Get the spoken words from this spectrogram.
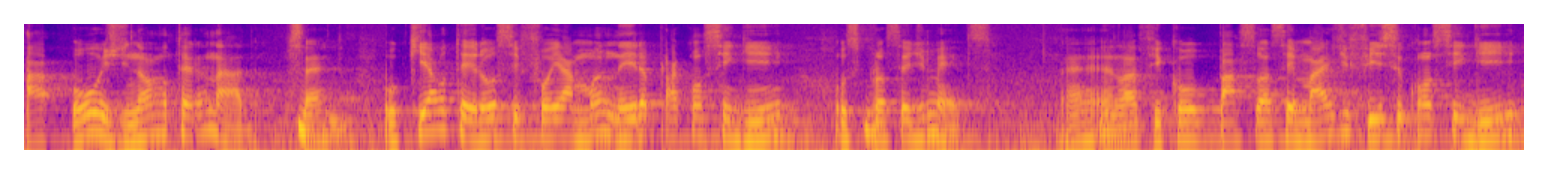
a, hoje não altera nada, certo? Uhum. O que alterou se foi a maneira para conseguir os procedimentos. Né? Uhum. Ela ficou passou a ser mais difícil conseguir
